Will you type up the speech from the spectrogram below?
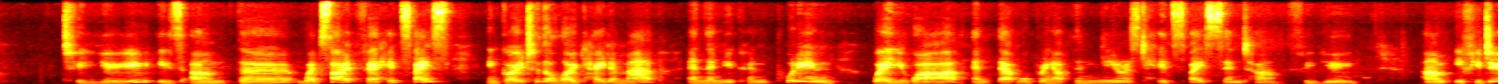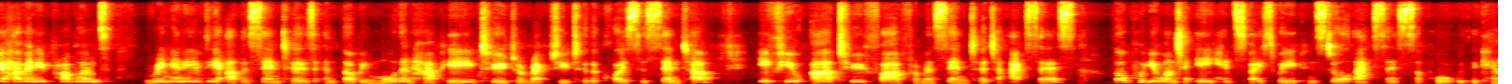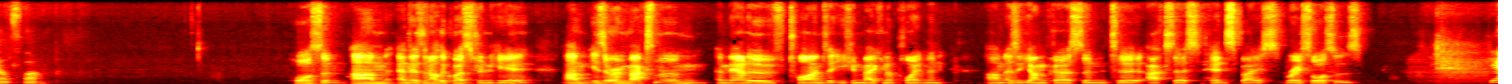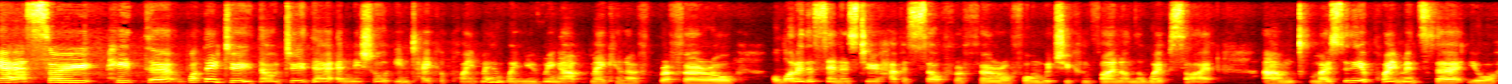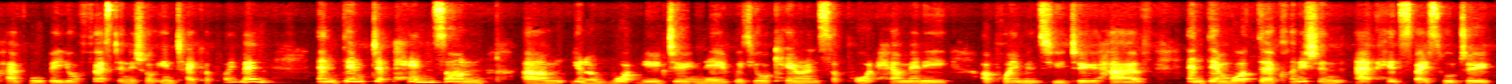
to you is um, the website for Headspace and go to the locator map and then you can put in where you are, and that will bring up the nearest headspace centre for you. Um, if you do have any problems, ring any of the other centres and they'll be more than happy to direct you to the closest centre. If you are too far from a centre to access, they'll put you onto eHeadspace where you can still access support with a counsellor. Awesome. Um, and there's another question here. Um, is there a maximum amount of times that you can make an appointment um, as a young person to access Headspace resources? Yeah, so Pete, the, what they do, they'll do their initial intake appointment when you ring up making a referral. A lot of the centres do have a self referral form which you can find on the website. Um, most of the appointments that you'll have will be your first initial intake appointment, and then depends on um, you know, what you do need with your care and support, how many appointments you do have, and then what the clinician at Headspace will do,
